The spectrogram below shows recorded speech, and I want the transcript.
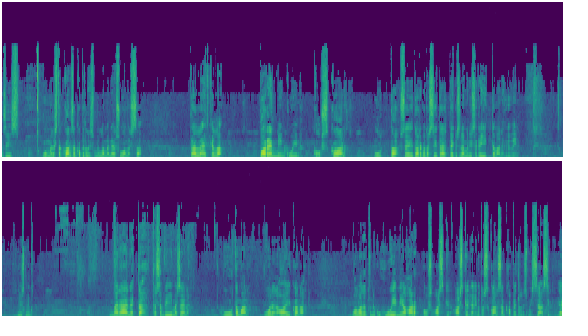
Siis mun mielestä kansankapitalismilla menee Suomessa tällä hetkellä paremmin kuin koskaan, mutta se ei tarkoita sitä, etteikö sillä menisi riittävän hyvin. Siis niin kuin, mä näen, että tässä viimeisen muutaman vuoden aikana me ollaan otettu niin huimia harppausaskelia niin tuossa kansankapitalismissa ja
